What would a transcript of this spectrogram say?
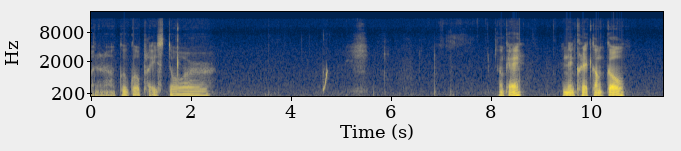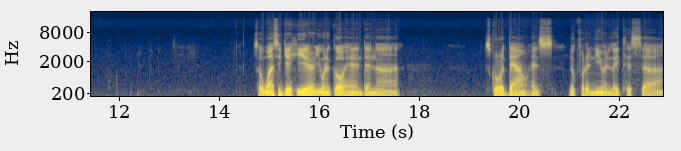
I don't know, Google Play Store. Okay and then click on go. So once you get here, you want to go ahead and then uh, scroll down and look for the new and latest. Uh,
